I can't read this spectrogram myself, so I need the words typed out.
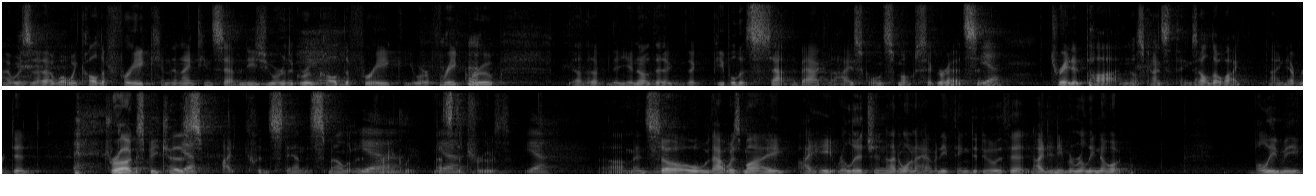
I was uh, what we called a freak in the 1970s. You were in the group called the Freak. You were a freak group. Uh, the, the you know the, the people that sat in the back of the high school and smoked cigarettes and Yeah. traded pot and those kinds of things. Although I, I never did drugs because I couldn't stand the smell of it. Yeah. Frankly, that's Yeah. the truth. Yeah. Um, and so that was my I hate religion. I don't want to have anything to do with it. And I didn't even really know it. Believe me,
